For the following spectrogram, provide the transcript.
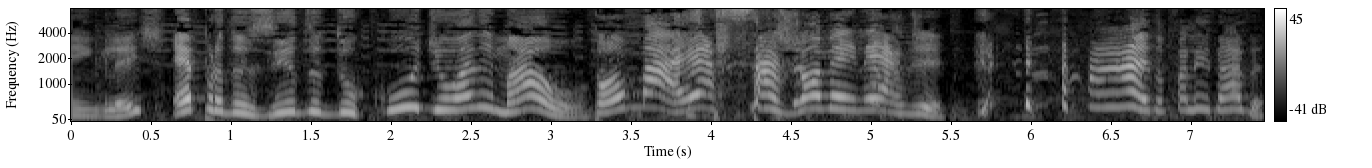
em inglês, é produzido do cu de um animal. Toma essa, Jovem Nerd! Ah, eu não falei nada.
